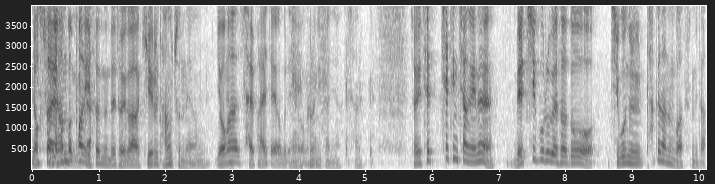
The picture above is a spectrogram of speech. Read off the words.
역 사의 한복판에 겁니다. 있었는데 저희가 기회를 다 놓쳤네요. 음, 영화 잘 봐야 돼요. 그래서 네, 그러니까요. 참. 저희 채, 채팅창에는 매치 그룹에서도 직원을 파견하는 것 같습니다.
